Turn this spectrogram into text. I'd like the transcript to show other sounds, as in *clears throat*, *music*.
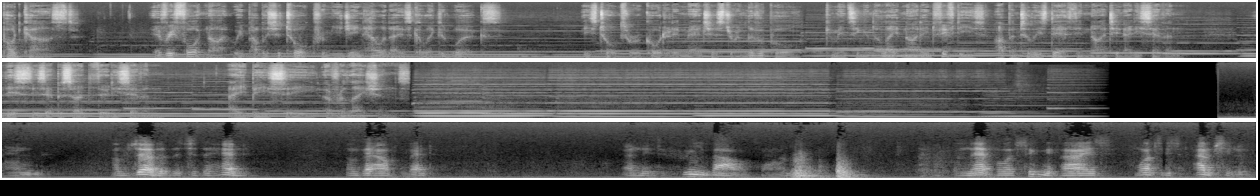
Podcast. Every fortnight, we publish a talk from Eugene Halliday's collected works. These talks were recorded in Manchester and Liverpool, commencing in the late 1950s up until his death in 1987. This is episode 37 ABC of Relations. and observe that this is the head of the alphabet free vowel sound and therefore signifies what is absolute.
